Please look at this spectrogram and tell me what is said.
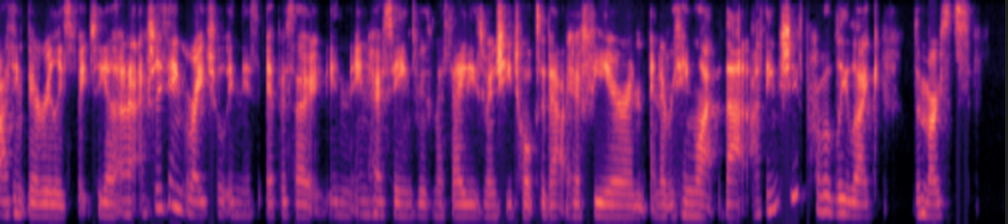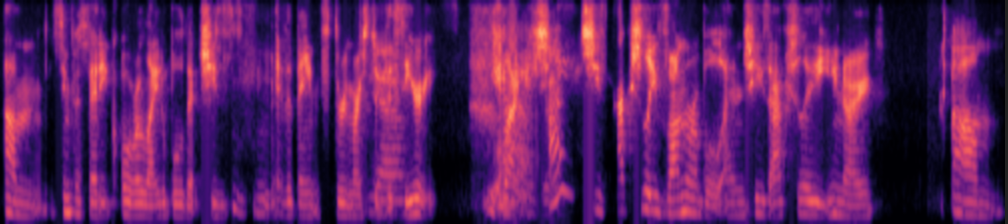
I think they're really sweet together, and I actually think Rachel in this episode, in in her scenes with Mercedes, when she talks about her fear and and everything like that, I think she's probably like the most um sympathetic or relatable that she's Mhm. ever been through most of the series. Yeah. Like I, she's actually vulnerable, and she's actually you know, um.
